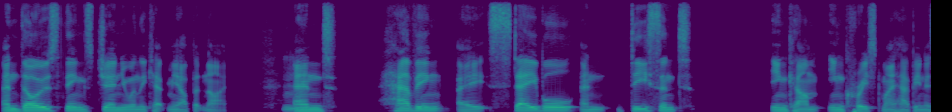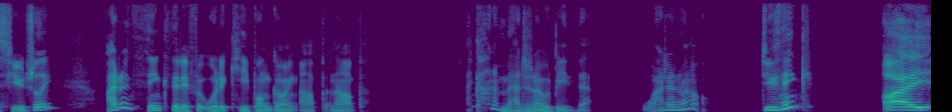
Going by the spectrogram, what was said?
And those things genuinely kept me up at night. Mm. And having a stable and decent income increased my happiness hugely. I don't think that if it were to keep on going up and up, I can't imagine I would be that. I don't know. Do you think? I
